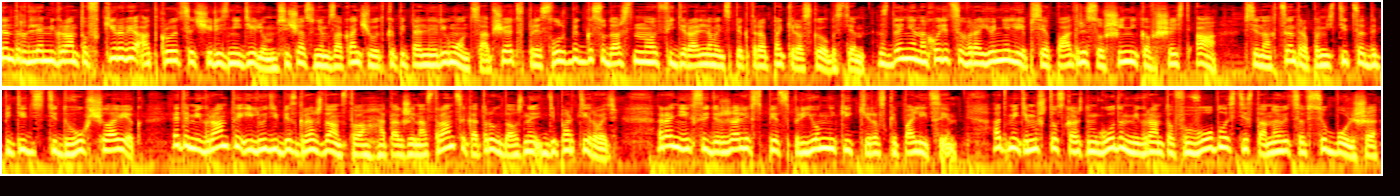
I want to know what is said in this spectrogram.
Центр для мигрантов в Кирове откроется через неделю. Сейчас в нем заканчивают капитальный ремонт, сообщают в пресс-службе Государственного федерального инспектора по Кировской области. Здание находится в районе Лепсия по адресу Шинников 6А. В стенах центра поместится до 52 человек. Это мигранты и люди без гражданства, а также иностранцы, которых должны депортировать. Ранее их содержали в спецприемнике Кировской полиции. Отметим, что с каждым годом мигрантов в области становится все больше.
